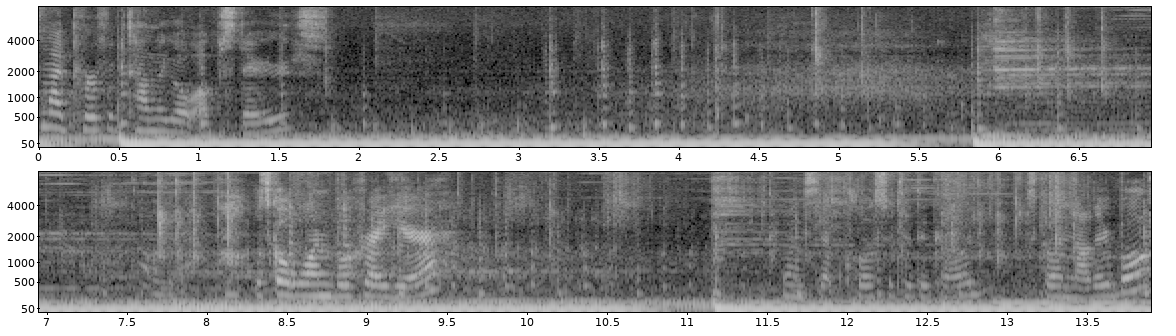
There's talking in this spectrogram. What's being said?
Is my perfect time to go upstairs. Okay. Let's go one book right here. One step closer to the code. Let's go another book.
